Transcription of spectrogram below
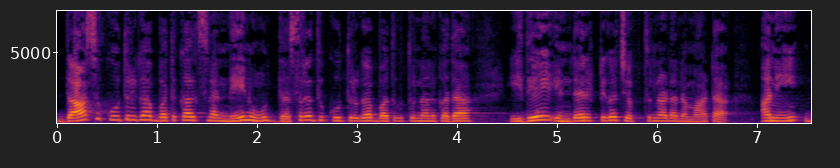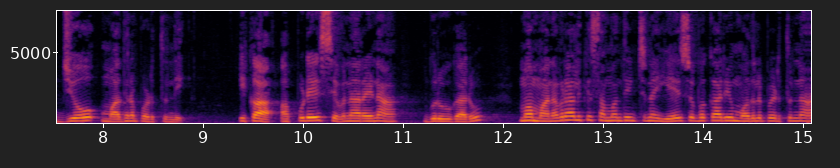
దాసు కూతురుగా బతకాల్సిన నేను దశరథు కూతురుగా బతుకుతున్నాను కదా ఇదే ఇండైరెక్ట్గా చెప్తున్నాడన్నమాట అని జో మదనపడుతుంది ఇక అప్పుడే శివనారాయణ గురువుగారు మా మనవరాలికి సంబంధించిన ఏ శుభకార్యం మొదలు పెడుతున్నా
